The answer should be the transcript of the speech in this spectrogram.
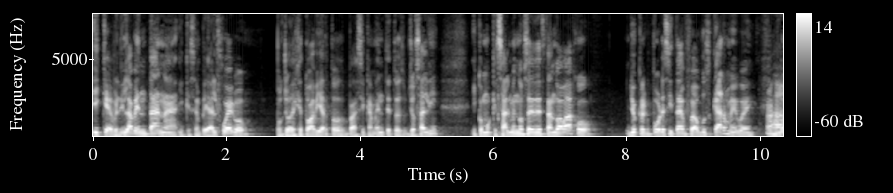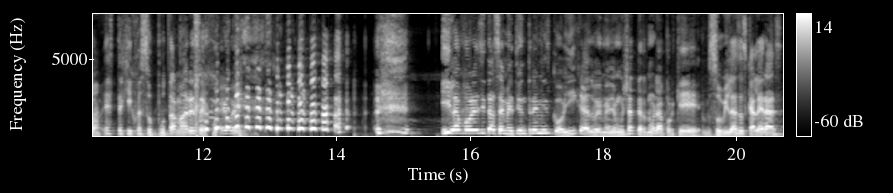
y que abrí la ventana y que se empezó el fuego, pues yo dejé todo abierto, básicamente. Entonces yo salí y como que Salmen, no sé, de estando abajo, yo creo que pobrecita fue a buscarme, güey. Ajá. Lo- Este hijo de su puta madre se fue, güey. Y la pobrecita se metió entre mis cobijas, güey. Me dio mucha ternura porque subí las escaleras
